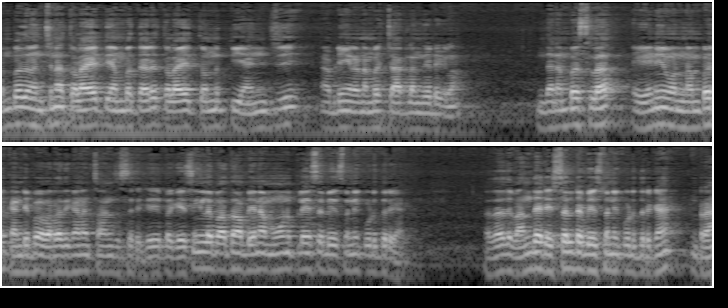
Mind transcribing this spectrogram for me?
ஒன்பது வந்துச்சுன்னா தொள்ளாயிரத்தி ஐம்பத்தாறு தொள்ளாயிரத்தி தொண்ணூற்றி அஞ்சு அப்படிங்கிற நம்பர் சார்ட்லேருந்து எடுக்கலாம். இந்த நம்பர்ஸில் எனி ஒன் நம்பர் கண்டிப்பாக வர்றதுக்கான சான்சஸ் இருக்குது இப்போ கெஸிங்கில் பார்த்தோம் அப்படின்னா மூணு பிளேஸை பேஸ் பண்ணி கொடுத்துருக்கேன். அதாவது வந்த ரிசல்ட்டை பேஸ் பண்ணி கொடுத்துருக்கேன். ட்ரா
